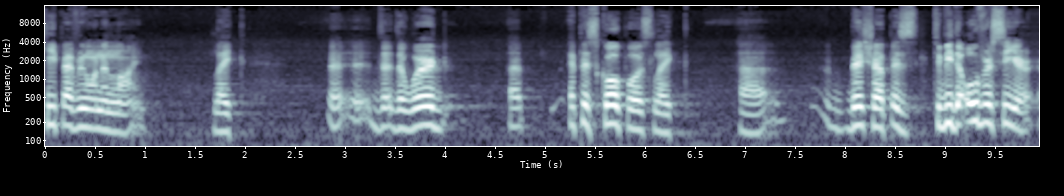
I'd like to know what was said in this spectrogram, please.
keep everyone in line. Like, uh, the, the word uh, episcopos, like uh, bishop, is to be the overseer,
